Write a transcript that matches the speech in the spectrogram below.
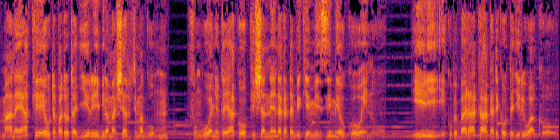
maana yake utapata utajiri bila masharti magumu, fungua nyota yako kisha nenda katambikie mizimu ya ukoo wenu. Ili ikupe baraka katika utajiri wako.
